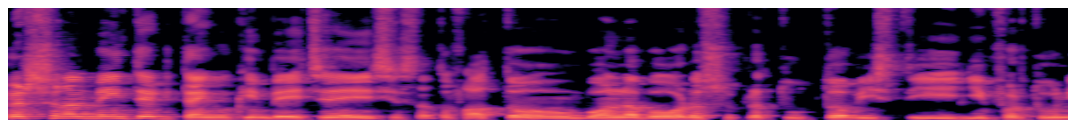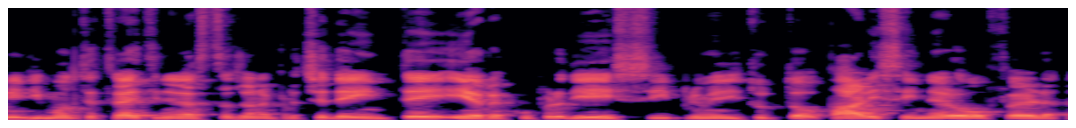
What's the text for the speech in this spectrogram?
Personalmente ritengo che invece sia stato fatto un buon lavoro, soprattutto visti gli infortuni di molti atleti nella stagione precedente e il recupero di essi, prima di tutto Paris e Innerhofer,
